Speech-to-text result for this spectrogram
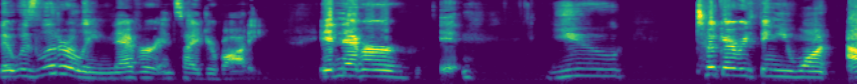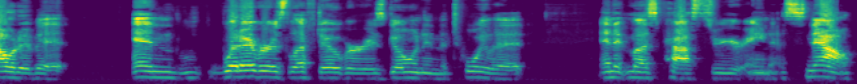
that was literally never inside your body. It never, it, you took everything you want out of it, and whatever is left over is going in the toilet, and it must pass through your anus. Now,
